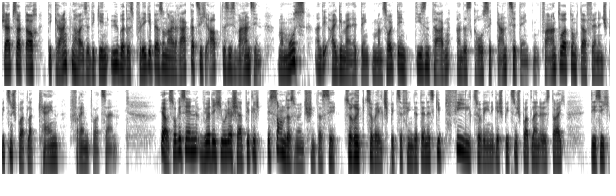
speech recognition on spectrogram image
Scheib sagt auch, die Krankenhäuser, die gehen über, das Pflegepersonal rackert sich ab, das ist Wahnsinn. Man muss an die Allgemeinheit denken. Man sollte in diesen Tagen an das große Ganze denken. Verantwortung darf für einen Spitzensportler kein Fremdwort sein. Ja, so gesehen würde ich Julia Scheib wirklich besonders wünschen, dass sie zurück zur Weltspitze findet, denn es gibt viel zu wenige Spitzensportler in Österreich, die sich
